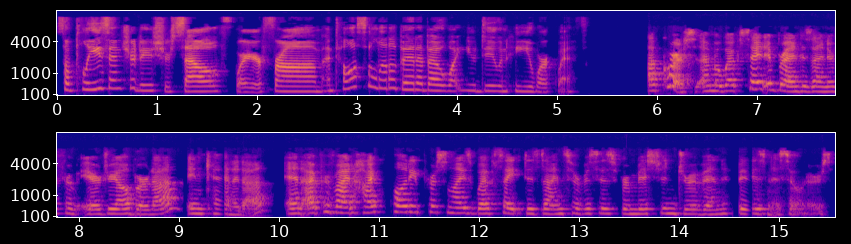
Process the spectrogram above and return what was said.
So please introduce yourself, where you're from, and tell us a little bit about what you do and who you work with. Of course, I'm a website and brand designer from Airdrie, Alberta, in Canada, and I provide high quality personalized website design services for mission driven business owners,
